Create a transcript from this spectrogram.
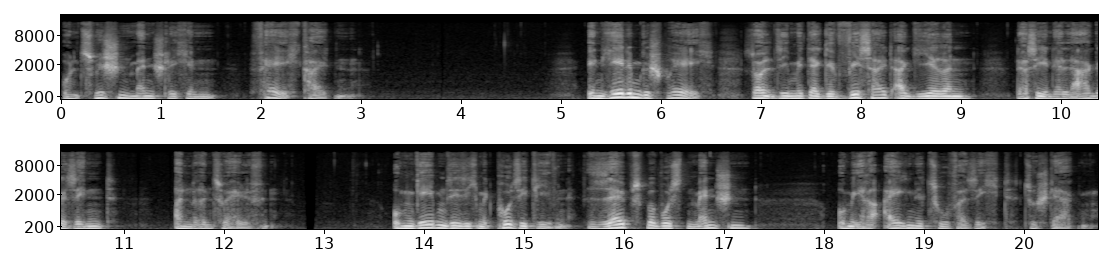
und zwischenmenschlichen Fähigkeiten. In jedem Gespräch sollten Sie mit der Gewissheit agieren, dass Sie in der Lage sind, anderen zu helfen. Umgeben Sie sich mit positiven, selbstbewussten Menschen, um Ihre eigene Zuversicht zu stärken.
